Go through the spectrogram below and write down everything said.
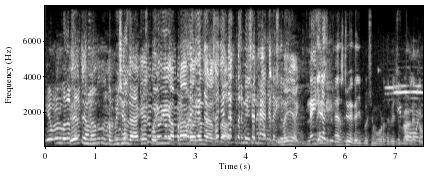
ਇਹ ਉਹਨਾਂ ਨੂੰ ਪਤਾ ਇਹ ਤੇ ਹੁਣ ਪਰਮਿਸ਼ਨ ਲੈ ਕੇ ਕੋਈ ਵੀ ਆਪਣਾ ਬਦਲ ਲੈ ਸਕਦਾ। ਤੱਕ ਪਰਮਿਸ਼ਨ ਹੈ ਕਿ ਨਹੀਂ? ਨਹੀਂ ਹੈਗੀ। ਨਹੀਂ ਹੈ ਐਸਡੀਓ ਹੈਗਾ ਜੀ ਪੋਲੂਸ਼ਨ ਬੋਰਡ ਦੇ ਵਿੱਚ ਬਰਾਲੇ ਤੋਂ।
